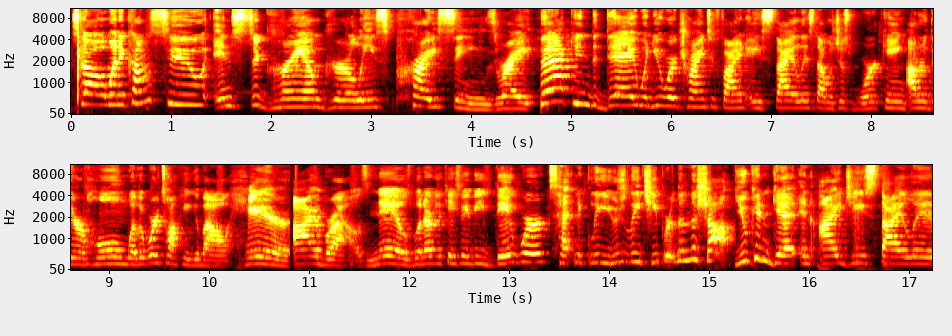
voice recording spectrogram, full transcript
So when it comes to Instagram girlies pricings, right? Back in the day when you were trying to find a stylist that was just working out of their home, whether we're talking about hair, eyebrows, nails, whatever the case may be, they were technically usually cheaper than the shop. You can get an IG stylist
